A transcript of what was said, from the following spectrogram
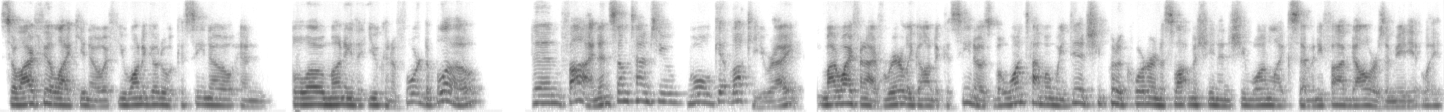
So I feel like, you know, if you want to go to a casino and blow money that you can afford to blow, then fine. And sometimes you will get lucky, right? My wife and I have rarely gone to casinos, but one time when we did, she put a quarter in a slot machine and she won like $75 immediately.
